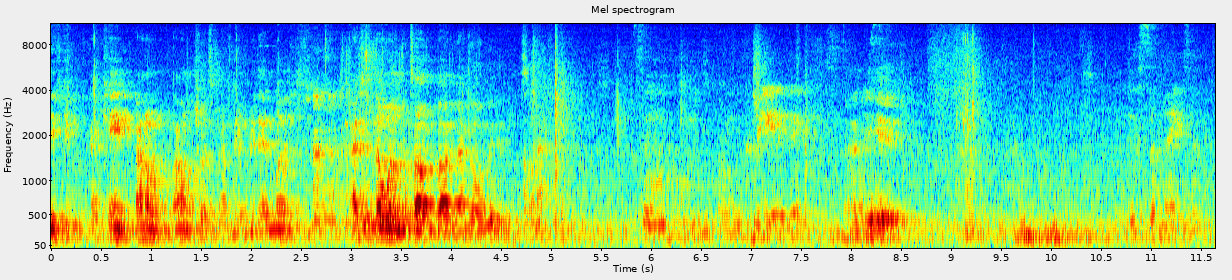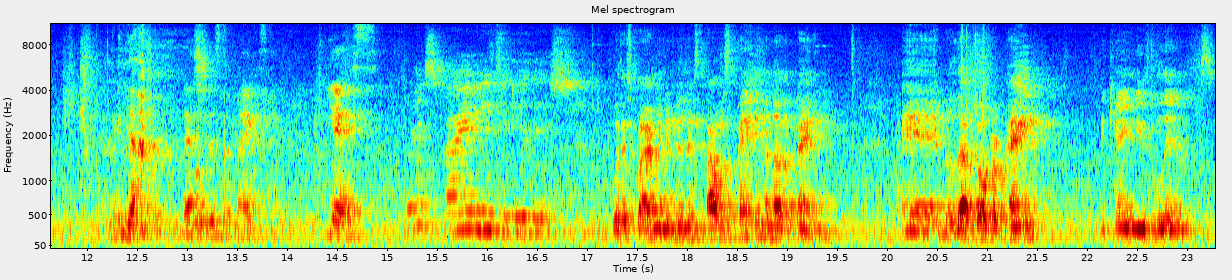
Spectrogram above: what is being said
if you, I can't, I don't, I don't trust my memory that much. I just know what I'm gonna talk about and I go with it. So, Okay. So you, you you created it. I did. It's amazing. Yeah. That's just amazing. Yes. What inspired you to do this? What inspired me to do this? I was painting another painting, and the leftover paint became these limbs.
